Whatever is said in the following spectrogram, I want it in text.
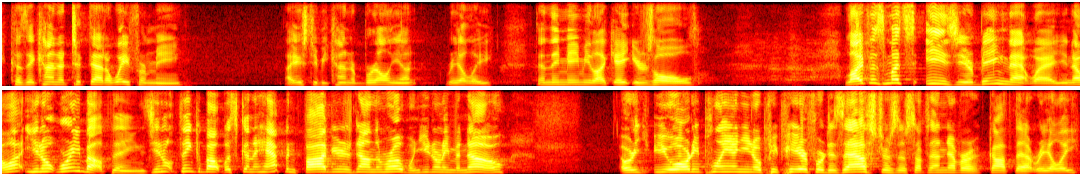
because they kind of took that away from me. I used to be kind of brilliant, really then they made me like eight years old. Life is much easier being that way. You know what? You don't worry about things. You don't think about what's going to happen five years down the road when you don't even know. Or you already plan, you know, prepare for disasters or something. I never got that really.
